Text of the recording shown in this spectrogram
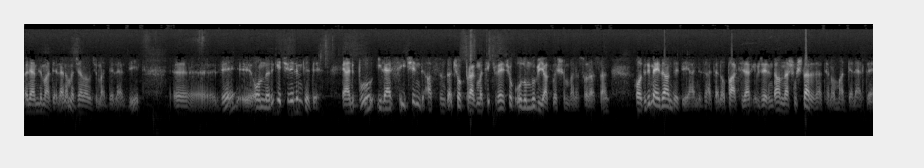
Önemli maddeler ama can alıcı maddeler değil. Ee, ve e, onları geçirelim dedi. Yani bu ilerisi için aslında çok pragmatik ve çok olumlu bir yaklaşım bana sorarsan. Hodri meydan dedi yani zaten o partiler üzerinde anlaşmışlar zaten o maddelerde.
